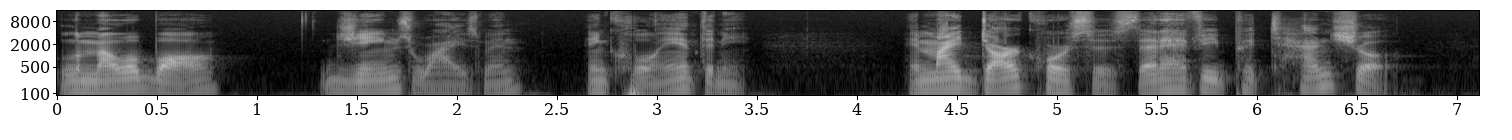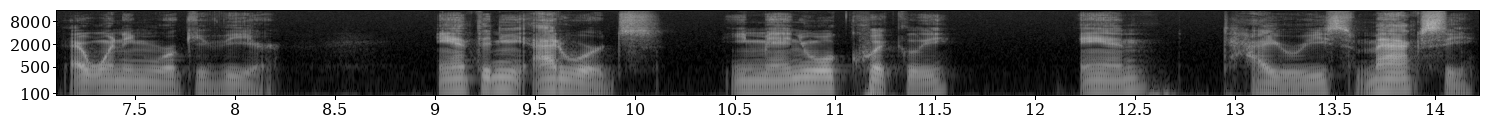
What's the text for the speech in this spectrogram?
LaMelo Ball, James Wiseman, and Cole Anthony. And my dark horses that have a potential at winning Rookie of the Year Anthony Edwards, Emmanuel Quickley, and Tyrese Maxey.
